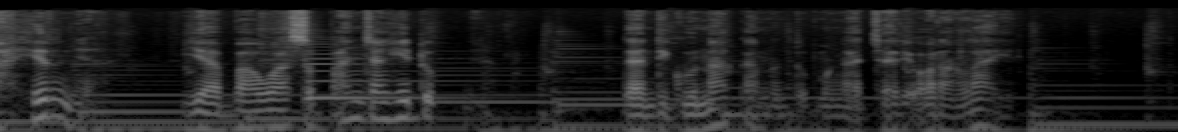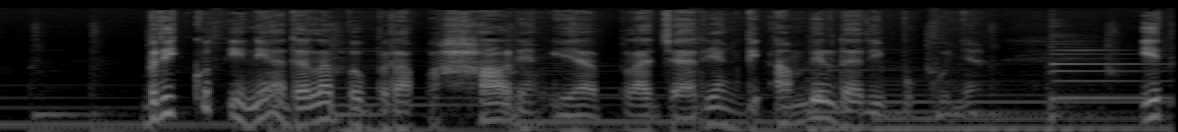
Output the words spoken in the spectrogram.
akhirnya ia bawa sepanjang hidupnya dan digunakan untuk mengajari orang lain. Berikut ini adalah beberapa hal yang ia pelajari yang diambil dari bukunya It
